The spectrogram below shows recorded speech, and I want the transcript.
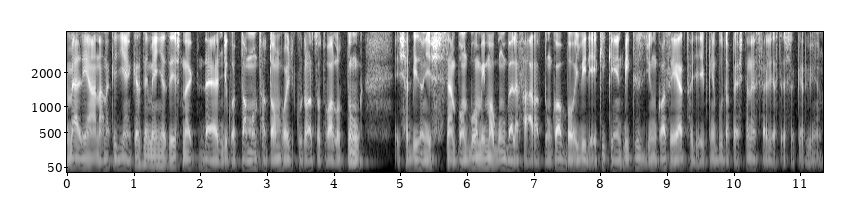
mellé állnának egy ilyen kezdeményezésnek, de nyugodtan mondhatom, hogy kudarcot vallottunk, és hát bizonyos szempontból mi magunk belefáradtunk abba, hogy vidékiként mi küzdjünk azért, hogy egyébként Budapesten ez fejlesztésre kerüljön.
